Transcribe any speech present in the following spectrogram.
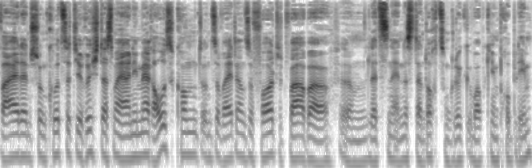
war ja dann schon kurz das Gerücht, dass man ja nicht mehr rauskommt und so weiter und so fort. Das war aber ähm, letzten Endes dann doch zum Glück überhaupt kein Problem.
